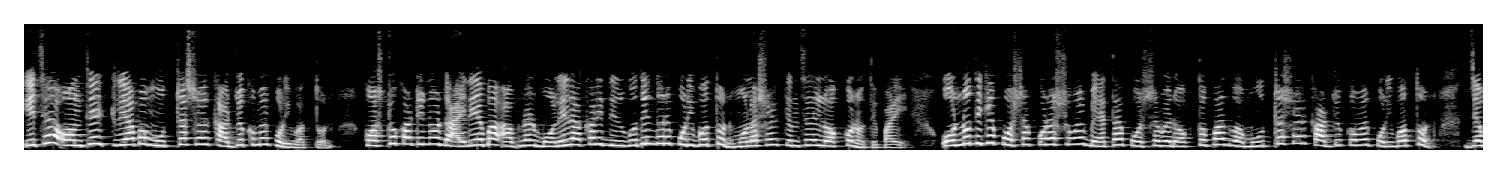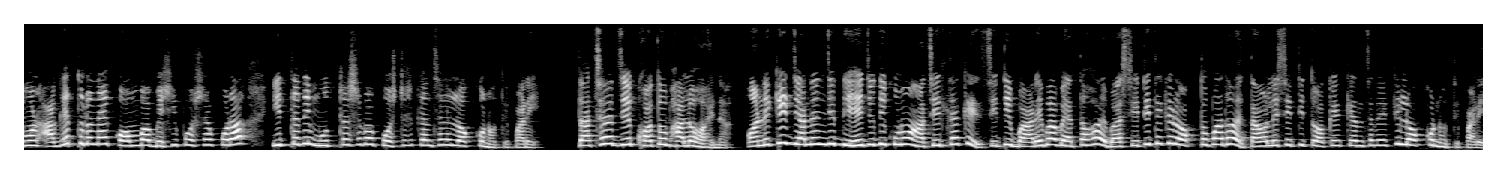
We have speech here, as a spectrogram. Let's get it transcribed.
এছাড়া অন্ত্রের ক্রিয়া বা মূত্রাশয়ের কার্যক্রমের পরিবর্তন। কষ্টকাঠিন্য ডায়রিয়া বা আপনার মলের আকারে দীর্ঘদিন ধরে পরিবর্তন মলাশয়ের ক্যান্সারের লক্ষণ হতে পারে। অন্যদিকে প্রস্রাব করার সময় ব্যথা, প্রস্রাবে রক্তপাত বা মূত্রাশয়ের কার্যক্রমের পরিবর্তন, যেমন আগের তুলনায় কম বা বেশি প্রস্রাব করা ইত্যাদি মূত্রাশয় বা পোস্টের ক্যান্সারের লক্ষণ হতে পারে। তাছাড়া যে ক্ষত ভালো হয় না। অনেকেই জানেন যে দেহে যদি কোনো আঁচিল থাকে, সেটি বাড়ে বা ব্যথা হয় বা সেটি থেকে রক্তপাত হয়, তাহলে সেটি ত্বকের ক্যান্সারের একটি লক্ষণ হতে পারে।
